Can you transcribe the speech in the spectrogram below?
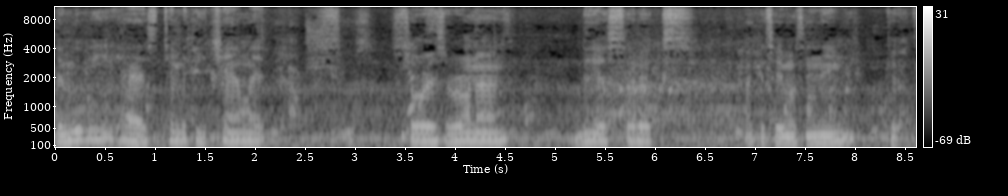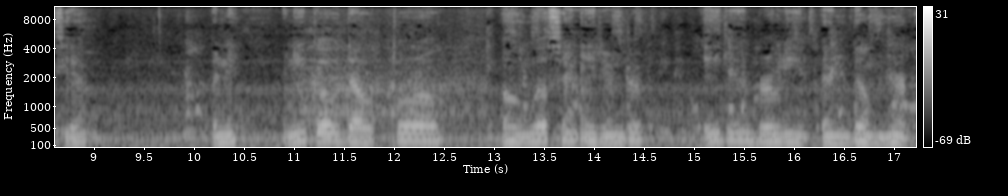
The movie has Timothée Chalamet, Saoirse Ronan, Léa Seydoux, I can say most of the names, cause yeah. Benicio del Toro, Owen Wilson, Adrian, Bro- Adrien Brody, and Bill Murray.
